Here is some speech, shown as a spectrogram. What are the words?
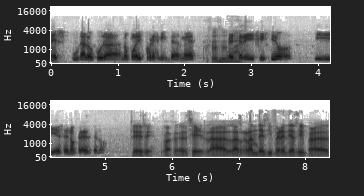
Es una locura. Lo podéis poner en internet, ves el edificio y es de no creértelo. Sí, sí, sí las grandes diferencias, sí, para,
